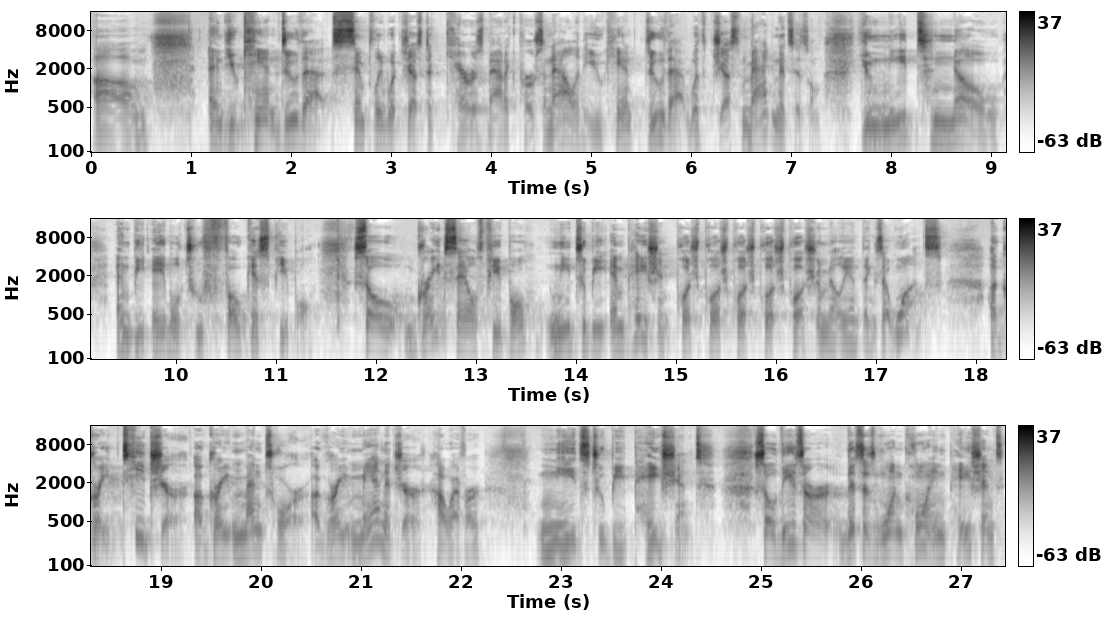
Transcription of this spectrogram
Um, and you can't do that simply with just a charismatic personality. You can't do that with just magnetism. You need to know and be able to focus people. So, great salespeople need to be impatient, push, push, push, push, push a million things at once. A great teacher, a great mentor, a great manager, however, needs to be patient. So these are this is one coin, patience,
